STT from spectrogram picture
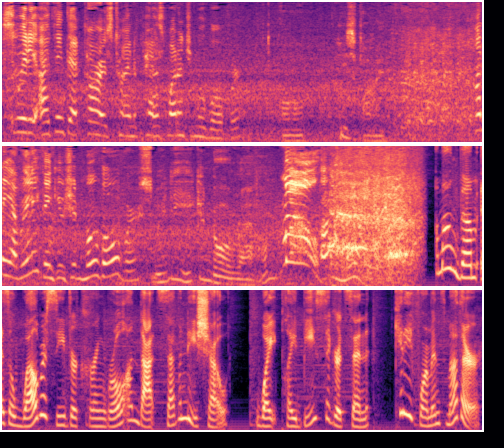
sweetie, I think that car is trying to pass. Why don't you move over? Oh, he's fine. Honey, I really think you should move over. Sweetie, he can go around. Move! Among them is a well-received recurring role on That 70s Show. White played Bea Sigurdson, Kitty Forman's mother.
